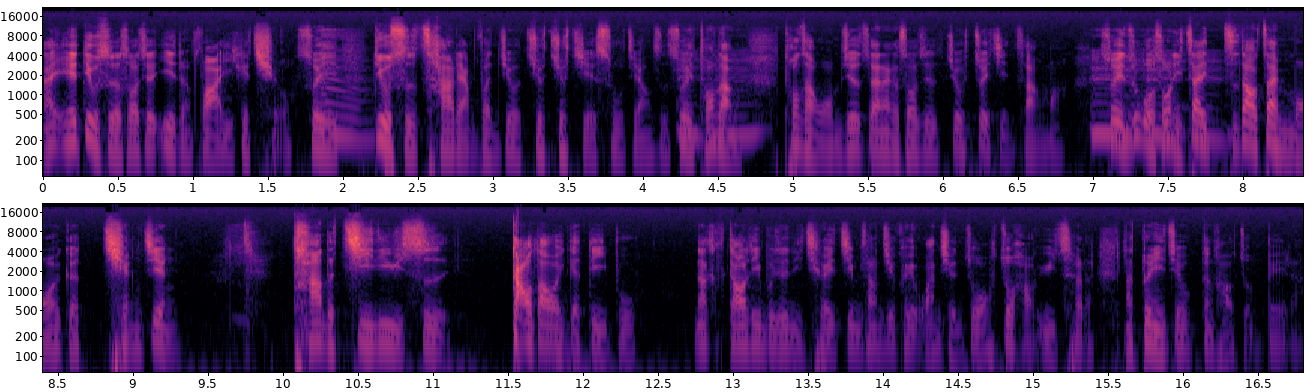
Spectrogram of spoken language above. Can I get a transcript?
哎，因为 deuce 的时候就一人发一个球，所以嗯 deuce 差两分就就就结束这样子。所以通常、嗯通常我们就在那个时候就就最紧张嘛。嗯所以如果说你在知道在某一个情境，它的几率是高到一个地步，那高的地步就是你可以基本上就可以完全做做好预测了，那对你就更好准备了。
